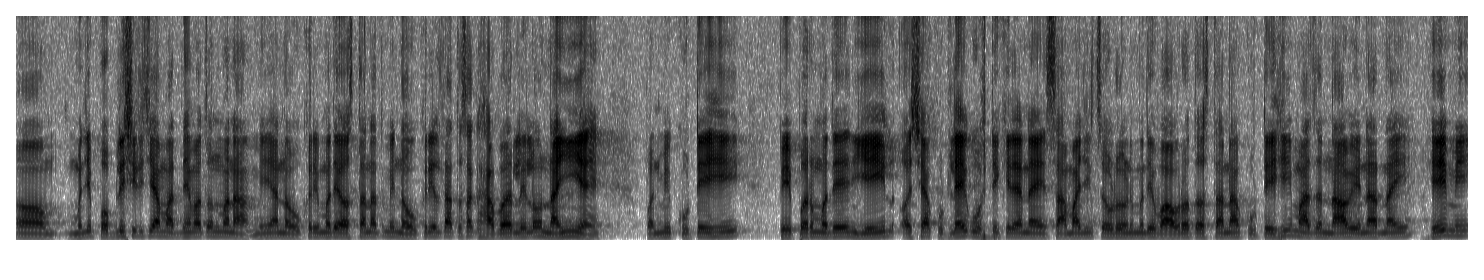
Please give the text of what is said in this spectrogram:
म्हणजे पब्लिसिटीच्या माध्यमातून म्हणा मी या नोकरीमध्ये असताना तर मी नोकरीला तर तसा घाबरलेलो नाही आहे पण मी कुठेही पेपरमध्ये येईल अशा कुठल्याही गोष्टी केल्या नाही. सामाजिक चळवळीमध्ये वावरत असताना कुठेही माझं नाव येणार नाही हे मी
